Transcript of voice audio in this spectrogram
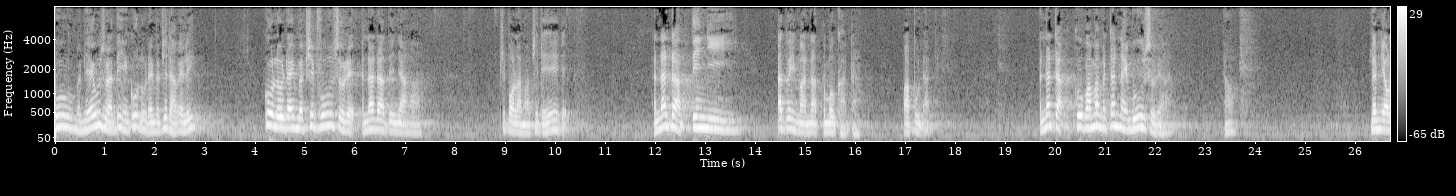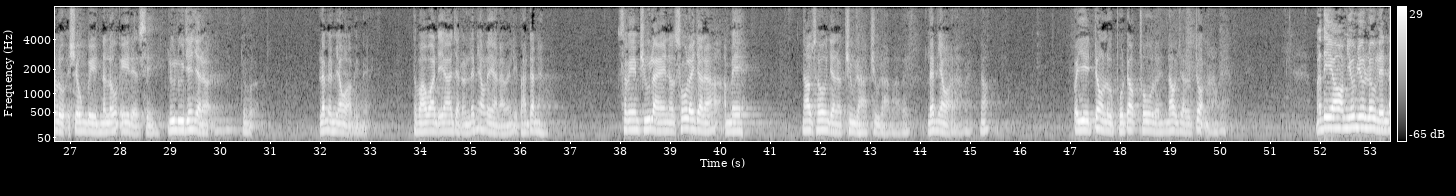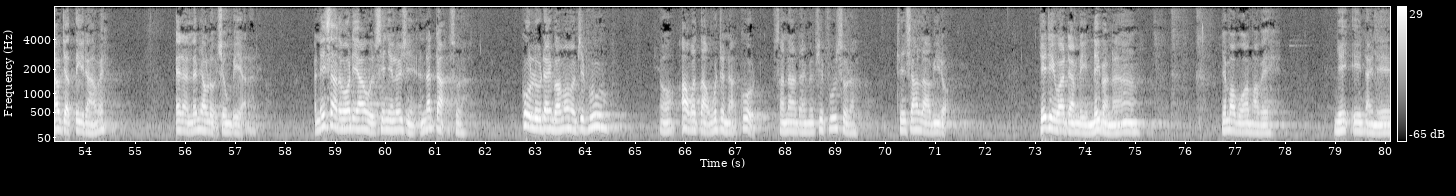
ဘူးမမြဲဘူးဆိုတာသိရင်ကိုယ်လိုတိုင်းမဖြစ်တာပဲလေကိုယ်လိုတိုင်းမဖြစ်ဘူးဆိုတဲ့အနတ္တတင်ညာဟာဖြစ်ပေါ်လာမှာဖြစ်တယ်တဲ့အနတ္တတင်ကြီးအ ద్వ ိမာနသမုဋ္ဌာတံပါပုဏ္ဏတိအနတ္တကိုဘာမှမတတ်နိုင်ဘူးဆိုတာနော် လက်မြောက်လို့အရှုံးပေးနှလုံးအေးတဲ့စိတ်လူလူချင်းကြတော့သူလက်မမြောက်ရပါပဲတဘာဝတရားကြတော့လက်မြောက်လိုက်ရတာပဲလေဘာတတ်နိုင်စပင်ဖြူလိုက်ရင်တော့ဆိုးလိုက်ကြတာအမဲနောက်ဆုံးကြတော့ဖြူတာဖြူတာပါပဲလက်မြောက်ရတာပဲเนาะပရေတွန့်လို့ဘိုတောက်ထိုးလဲနောက်ကြတော့တွန့်တာပဲမတိအောင်အမျိုးမျိုးလှုပ်လဲနောက်ကြသေးတာပဲ အဲ့ဒါလက်မြောက်လို့အရှုံးပေးရတာလေအနိစ္စသဘောတရားကိုဆင်ញင်လို့ရှိရင်အနတ္တဆိုတာကိုယ်လိုတိုင်းဘာမှမဖြစ်ဘူးနော်အဝတ္တဝတ္တနာကိုယ်ဆန္ဒတိုင်းမဖြစ်ဘူးဆိုတာထင်ရှားလာပြီးတော့ဒိဋ္ဌိဝတ္တမိနိဗ္ဗာန်မျက်မှောက်ဘဝမှာပဲငြိမ့်အေးနိုင်တယ်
